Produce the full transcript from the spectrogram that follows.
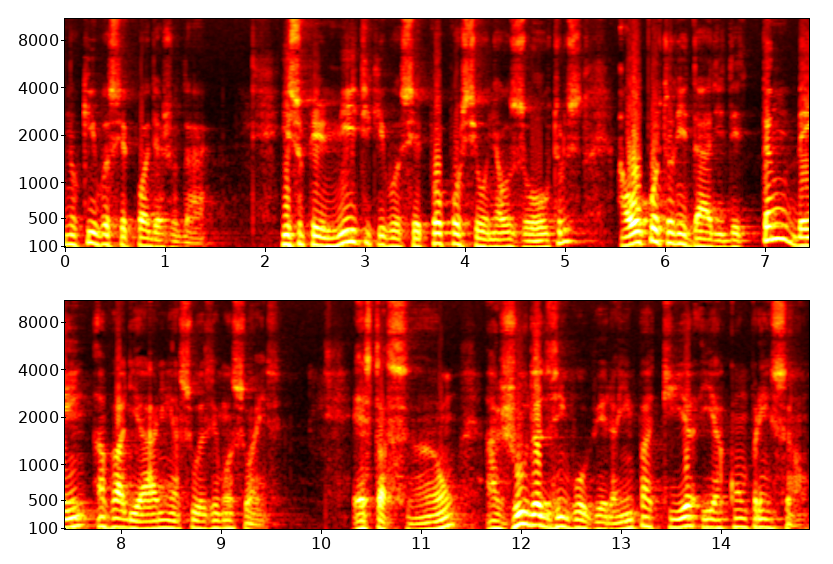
no que você pode ajudar. Isso permite que você proporcione aos outros a oportunidade de também avaliarem as suas emoções. Esta ação ajuda a desenvolver a empatia e a compreensão,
